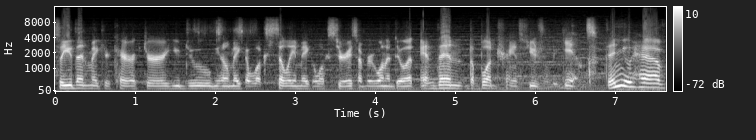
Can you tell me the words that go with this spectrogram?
So you then make your character, you do, you know, make it look silly, make it look serious, however you want to do it, and then the blood transfusion begins. Then you have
